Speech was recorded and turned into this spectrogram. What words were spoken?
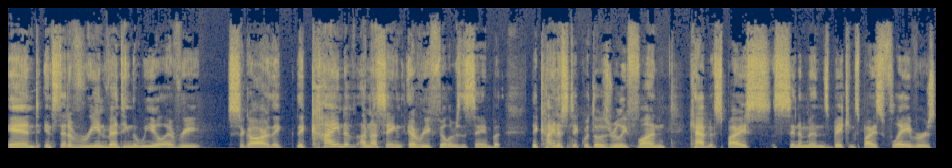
and instead of reinventing the wheel every cigar, they they kind of I'm not saying every filler is the same, but they kind of stick with those really fun cabinet spice, cinnamons, baking spice flavors,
